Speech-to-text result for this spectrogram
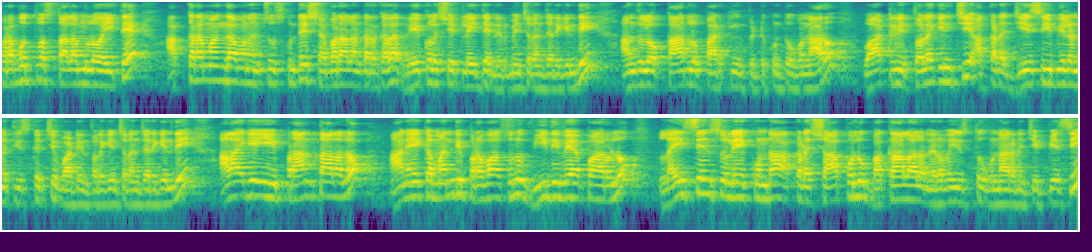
ప్రభుత్వ స్థలంలో అయితే అక్రమంగా మనం చూసుకుంటే శబరాలు అంటారు కదా రేకుల షెడ్లు అయితే నిర్మించడం జరిగింది. అందులో కార్లు పార్కింగ్ పెట్టుకుంటూ ఉన్నారు. వాటిని తొలగించి అక్కడ జేసీబీలను తీసుకొచ్చి వాటిని తొలగించడం జరిగింది. అలాగే ఈ ప్రాంతాలలో అనేక మంది ప్రవాసులు వీధి వ్యాపారులు లైసెన్సు లేకుండా అక్కడ షాపులు బకాలాలు నిర్వహిస్తూ ఉన్నారని చెప్పేసి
